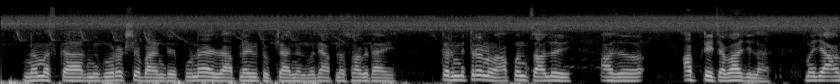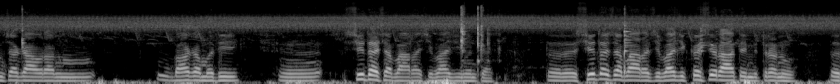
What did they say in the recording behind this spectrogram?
नमस्कार मी गोरक्ष बांडे पुन्हा एकदा आपल्या यूट्यूब चॅनलमध्ये आपलं स्वागत आहे. तर मित्रांनो आपण चालू आहे आज आपटेच्या भाजीला म्हणजे आमच्या गावरान भागामध्ये अ, शिदाच्या बाराची भाजी म्हणतात. तर शिदाच्या बाराची भाजी कशी राहते मित्रांनो? तर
